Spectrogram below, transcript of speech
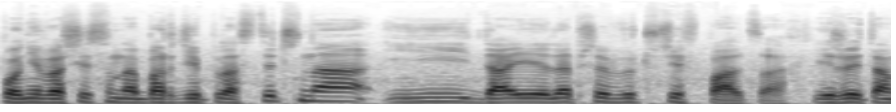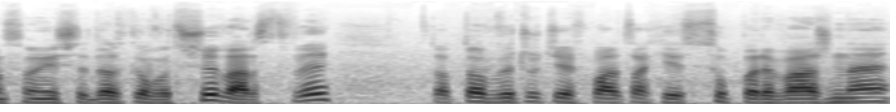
ponieważ jest ona bardziej plastyczna i daje lepsze wyczucie w palcach. Jeżeli tam są jeszcze dodatkowo trzy warstwy, to to wyczucie w palcach jest super ważne,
